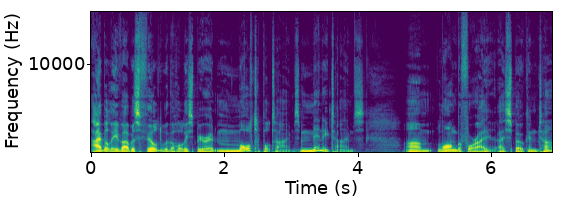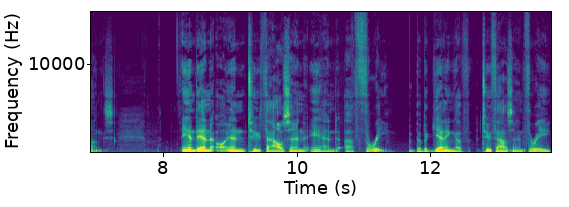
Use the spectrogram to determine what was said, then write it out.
I believe I was filled with the Holy Spirit multiple times, many times, um, long before I, I spoke in tongues. And then in 2003, the beginning of 2003,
